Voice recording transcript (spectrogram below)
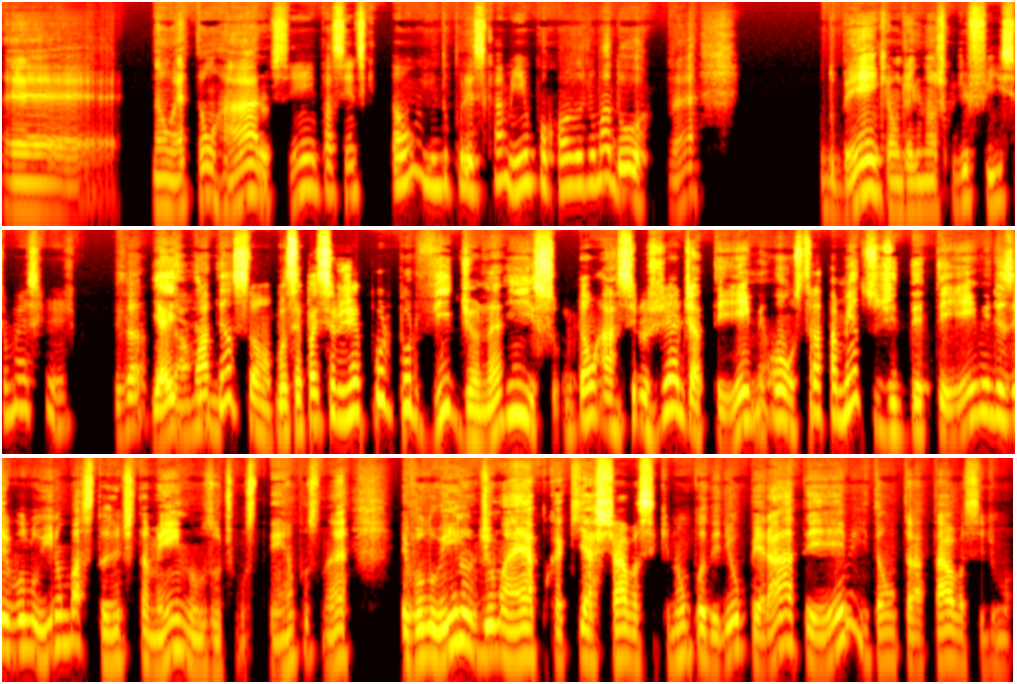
é, não é tão raro, sim, pacientes que estão indo por esse caminho por causa de uma dor, né? Tudo bem que é um diagnóstico difícil, mas que a gente precisa e aí, dar uma atenção. Você faz cirurgia por, por vídeo, né? Isso. Então, a cirurgia de ATM, ou os tratamentos de DTM, eles evoluíram bastante também nos últimos tempos, né? Evoluíram de uma época que achava-se que não poderia operar ATM, então tratava-se de uma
